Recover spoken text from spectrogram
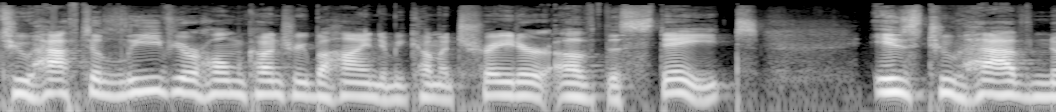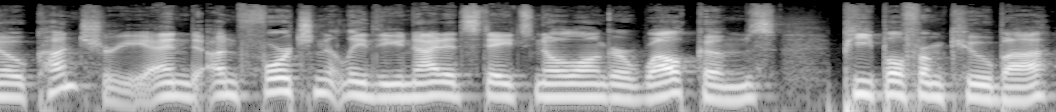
To have to leave your home country behind and become a traitor of the state is to have no country. And unfortunately, the United States no longer welcomes people from Cuba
